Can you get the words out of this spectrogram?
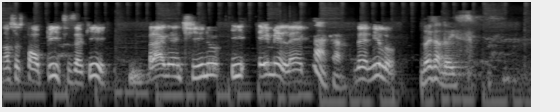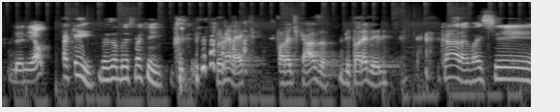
nossos palpites aqui, Bragantino e Emelec. Ah, cara. Danilo, 2x2. Daniel, Pra quem? 2x2 pra quem? Pro Melec. Fora de casa, vitória é dele. Cara, vai ser.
